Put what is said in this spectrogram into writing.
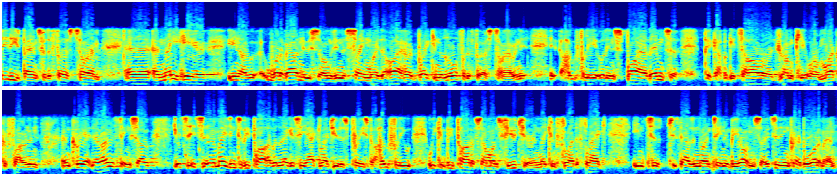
see these bands for the first time, and, uh, and they hear, you know, one of our new songs in the same way that I heard Breaking the Law for the first time. And it, it, hopefully it will inspire them to pick up a guitar or a drum kit or a microphone and, and create their own thing. So it's, it's amazing to be part of a legacy act like Judas Priest, but hopefully we can be part of someone's future and they can fly the flag into 2019 and beyond. So it's an incredible honor, man.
